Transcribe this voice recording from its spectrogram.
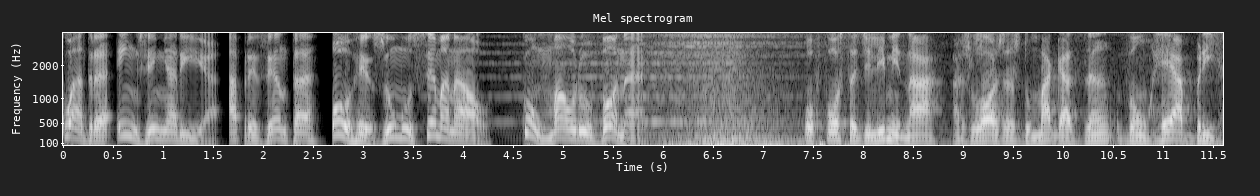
Quadra Engenharia apresenta o resumo semanal com Mauro Bona. Por força de liminar, as lojas do Magazan vão reabrir.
